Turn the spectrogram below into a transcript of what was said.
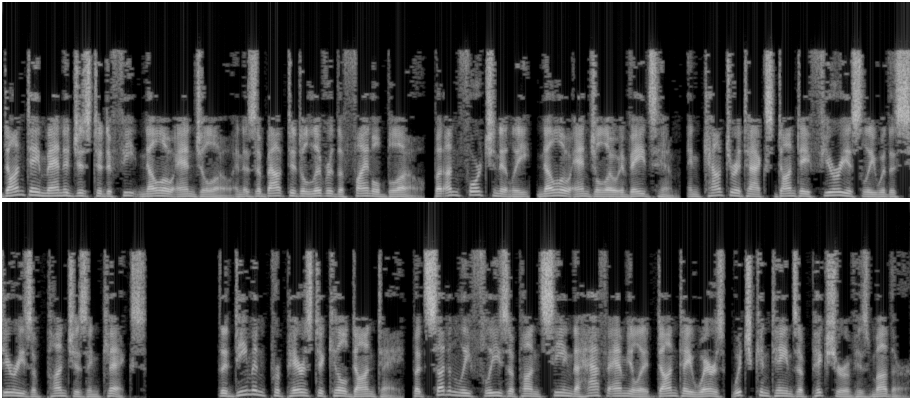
Dante manages to defeat Nelo Angelo and is about to deliver the final blow, but unfortunately, Nelo Angelo evades him, and counterattacks Dante furiously with a series of punches and kicks. The demon prepares to kill Dante, but suddenly flees upon seeing the half-amulet Dante wears, which contains a picture of his mother.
